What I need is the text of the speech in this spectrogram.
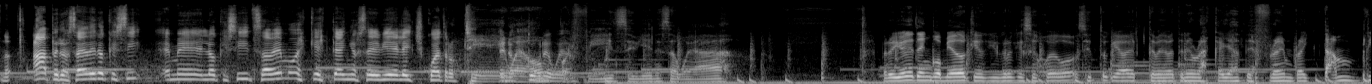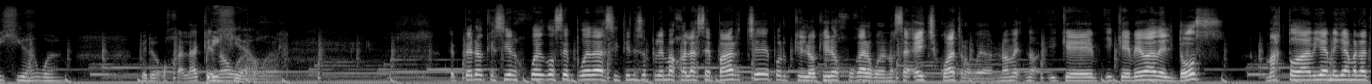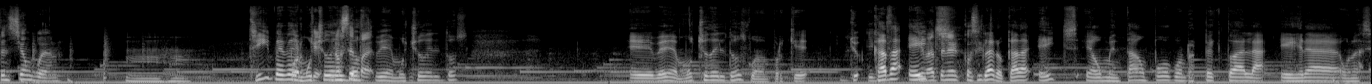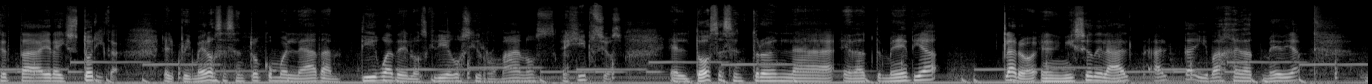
No. Ah, pero ¿sabes de lo que sí? Eh, lo que sí sabemos es que este año se viene el H4. Sí, En weón, octubre, por weón. fin se viene esa weá. Pero yo le tengo miedo que yo creo que ese juego, siento que va a, haber- va a tener unas calles de frame rate tan brígidas, weón. Pero Ojalá que no, weón. weón. Espero que si el juego se pueda, si tiene esos problemas, ojalá se parche, porque lo quiero jugar, weón. O sea, H4, weón. No me, no, y, que, y que beba del 2, más todavía me llama la atención, weón. Sí, bebe Porque mucho no del se 2, pa- bebe mucho del 2. Eh, bebe mucho del 2, weón, porque yo, cada y va a age, tener cositas- claro, cada age aumentaba un poco con respecto a la era, una cierta era histórica. El primero se centró como en la edad antigua de los griegos y romanos, egipcios. El 2 se centró en la edad media, claro, en el inicio de la al- alta y baja edad media,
